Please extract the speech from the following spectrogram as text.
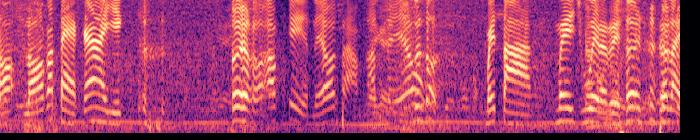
ล้อล้อก็แตกง่ายอีก เฮ้ยเขาอัปเกรดแล้วสามนัดแล้วไม่ต้องเดี๋ยวผมไม่ต่างไม่ช่วยอะไรเลยเท่าไหร่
